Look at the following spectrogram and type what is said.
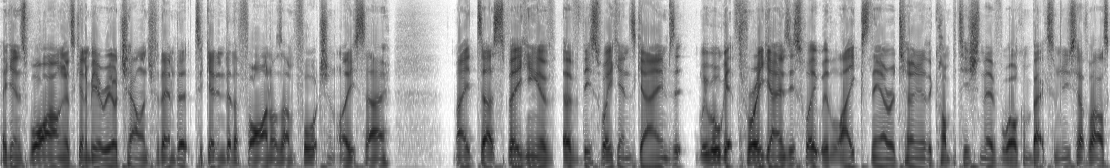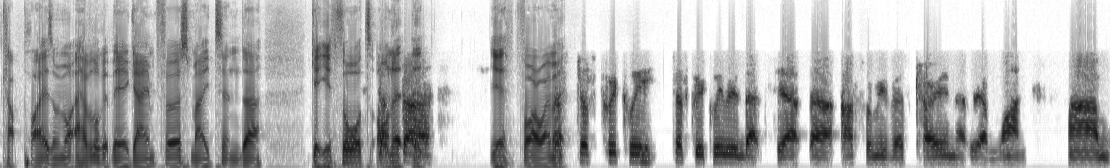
against Wyong, it's going to be a real challenge for them to, to get into the finals, unfortunately. So, mate, uh, speaking of, of this weekend's games, we will get three games this week with Lakes now returning to the competition. They've welcomed back some New South Wales Cup players, and we might have a look at their game first, mate, and uh, get your thoughts just, on it. Uh, yeah, fire away, just, mate. Just quickly, just quickly with that South, uh, us for me versus Kurri in that round one. Um,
